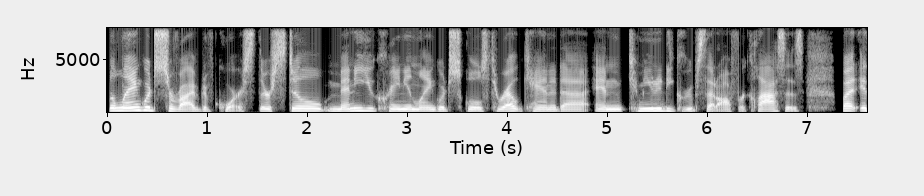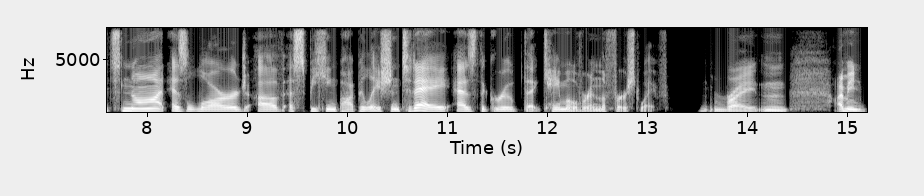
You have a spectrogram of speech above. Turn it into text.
The language survived, of course. There's still many Ukrainian language schools throughout Canada and community groups that offer classes, but it's not as large of a speaking population today as the group that came over in the first wave. Right. And I mean,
